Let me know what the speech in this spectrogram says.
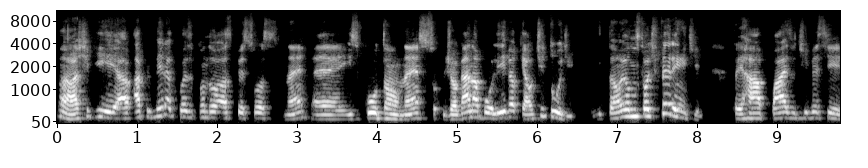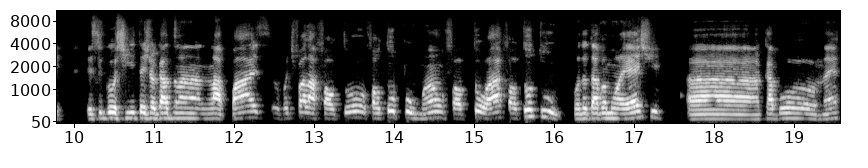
Não, acho que a, a, primeira coisa quando as pessoas né, é, escutam né, jogar na Bolívia é o que? Altitude. Então eu não sou diferente. Falei, rapaz, eu tive esse, esse gostinho de ter jogado na, na Paz. Eu vou te falar, faltou, faltou pulmão, faltou ar, faltou tudo. Quando eu estava no Oeste, ah, acabou né,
